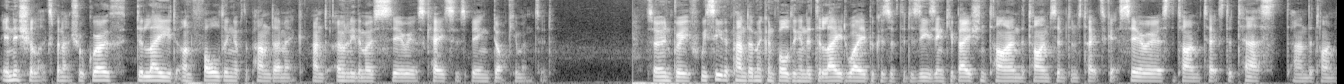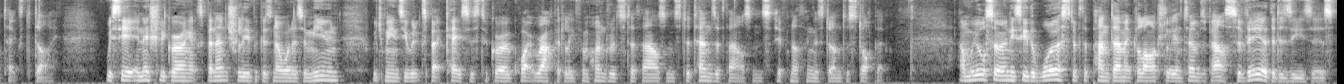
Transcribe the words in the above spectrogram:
initial exponential growth, delayed unfolding of the pandemic, and only the most serious cases being documented. So, in brief, we see the pandemic unfolding in a delayed way because of the disease incubation time, the time symptoms take to get serious, the time it takes to test, and the time it takes to die. We see it initially growing exponentially because no one is immune, which means you would expect cases to grow quite rapidly from hundreds to thousands to tens of thousands if nothing is done to stop it. And we also only see the worst of the pandemic largely in terms of how severe the disease is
